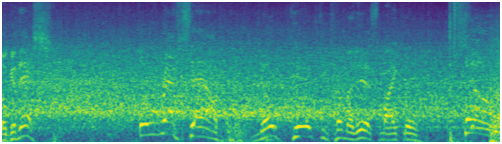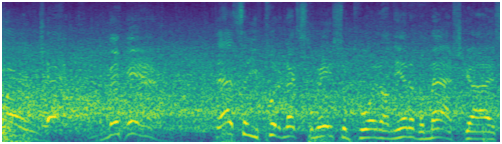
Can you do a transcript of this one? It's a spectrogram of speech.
Look at this. The ref's out. No good can come of this, Michael. Super kick. Man, that's how you put an exclamation point on the end of a match, guys.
